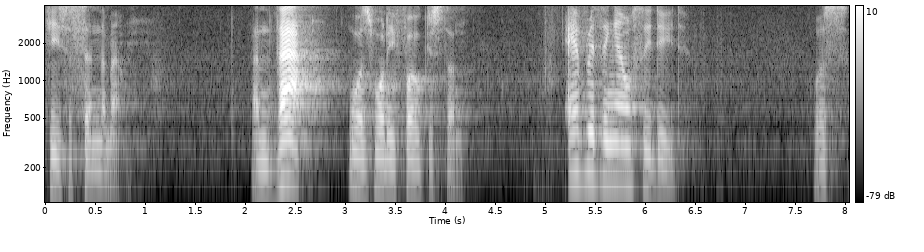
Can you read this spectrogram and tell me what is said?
Jesus sent them out. And that was what he focused on. Everything else he did was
